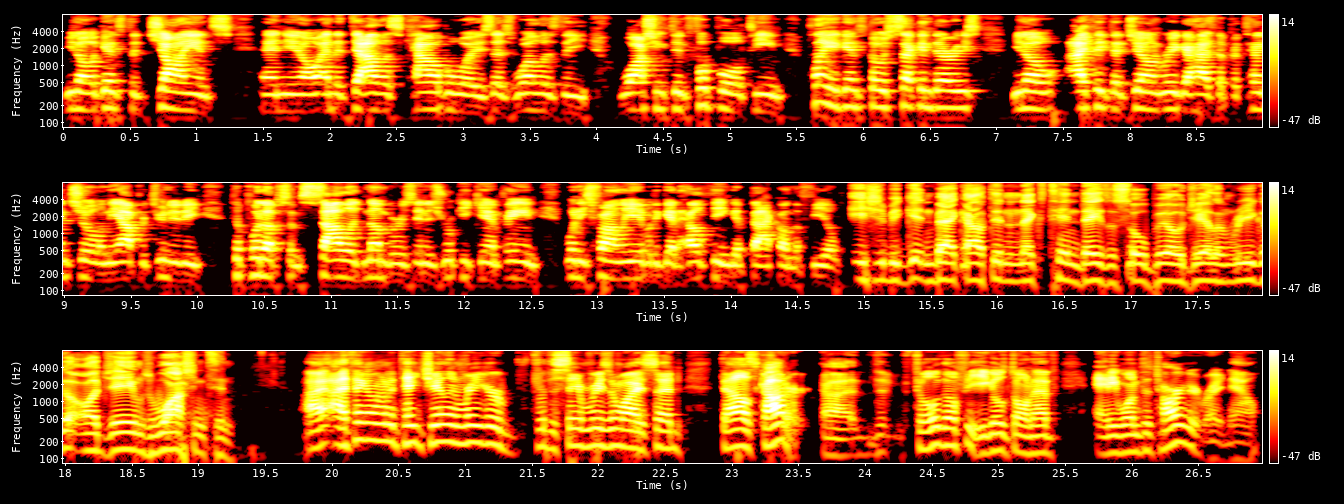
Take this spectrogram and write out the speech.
you know, against the Giants and, you know, and the Dallas Cowboys, as well as the Washington football team, playing against those secondaries, you know, I think that Jalen Reagor has the potential and the opportunity to put up some solid numbers in his rookie campaign when he's finally able to get healthy and get back on the field. He should be getting back out there in the next 10 days or so, Bill. Jalen Reagor or James Washington. I, I think I'm going to take Jalen Reagor for the same reason why I said Dallas Goedert. Uh, the Philadelphia Eagles don't have anyone to target right now,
